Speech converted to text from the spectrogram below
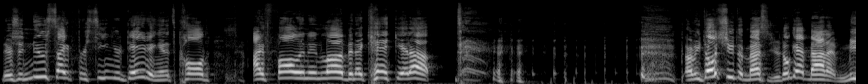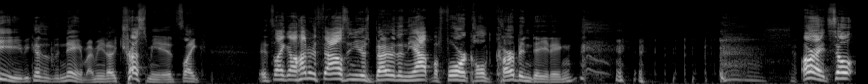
there's a new site for senior dating and it's called I've Fallen in Love and I Can't Get Up. I mean, don't shoot the messenger. Don't get mad at me because of the name. I mean, trust me, it's like it's like a hundred thousand years better than the app before called Carbon Dating. All right, so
